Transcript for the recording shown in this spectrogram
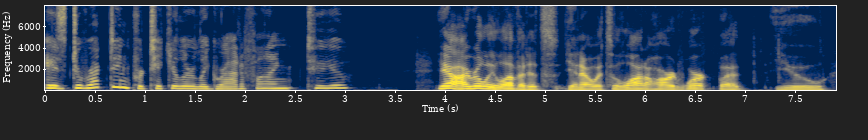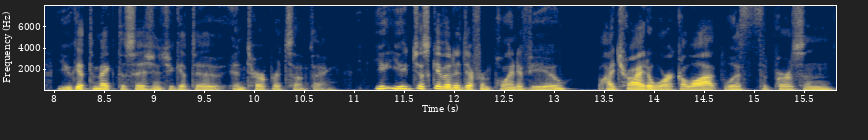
Is directing particularly gratifying to you? Yeah, I really love it. It's you know, it's a lot of hard work, but you you get to make decisions. You get to interpret something. You you just give it a different point of view. I try to work a lot with the person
